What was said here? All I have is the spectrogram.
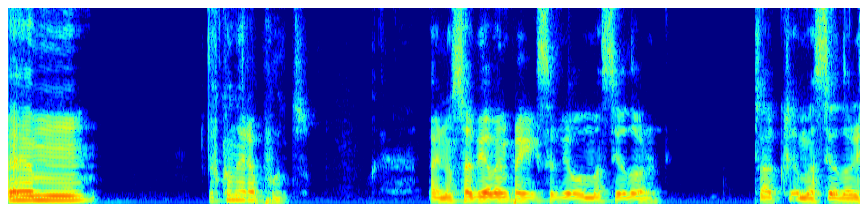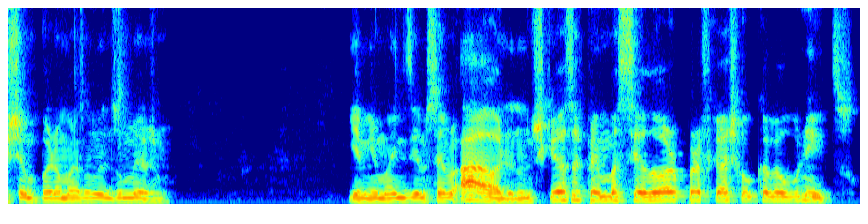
Um, quando era puto, não sabia bem para que, servia o amaciador. Apesar que amaciador sempre era mais ou menos o mesmo. E a minha mãe dizia-me sempre: Ah, olha, não te esqueças para amaciador para ficares com o cabelo bonito.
